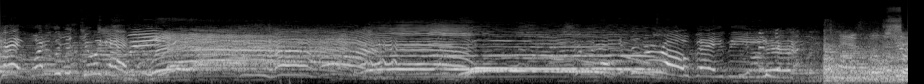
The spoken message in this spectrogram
Hey, why don't we just do again? So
